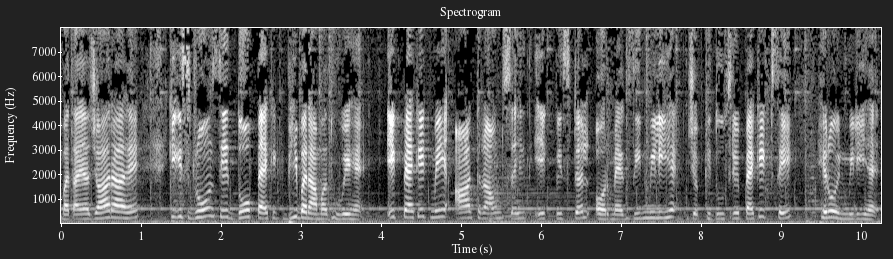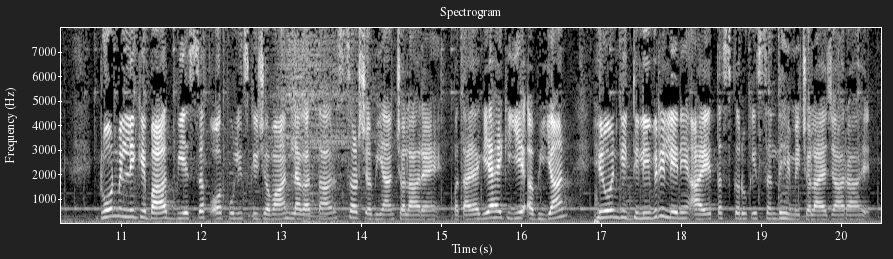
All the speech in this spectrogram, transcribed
बताया जा रहा है कि इस ड्रोन से दो पैकेट भी बरामद हुए हैं। एक पैकेट में आठ राउंड सहित एक पिस्टल और मैगजीन मिली है, जबकि दूसरे पैकेट से हेरोइन मिली है। ड्रोन मिलने के बाद बीएसएफ और पुलिस के जवान लगातार सर्च अभियान चला रहे हैं। बताया गया है कि ये अभियान हीरोइन की डिलीवरी लेने आए तस्करों के संदेह में चलाया जा रहा है।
